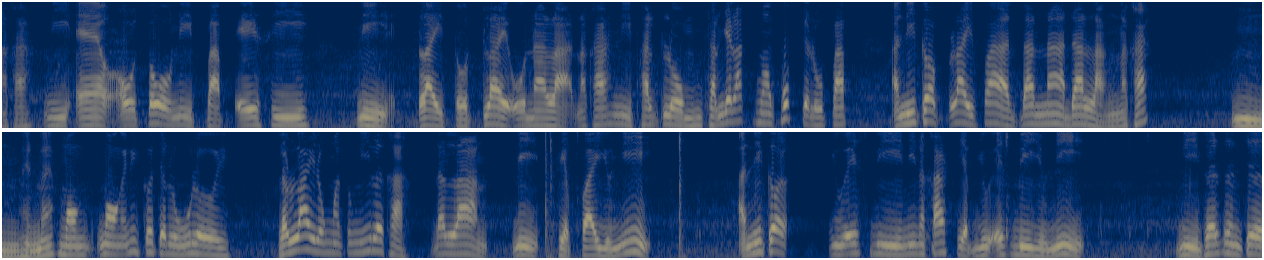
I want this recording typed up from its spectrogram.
นะคะ มีแอร์ออโต้นี่ปรับ AC นี่ไล่ตดไล่โอนาระนะคะ นี่พัดลม สัญลักษณ์มองปุ๊บจะรู้ปับ๊บอันนี้ก็ไล่ฝ้าด้านหน้าด้านหลังนะคะ อืม เห็นไหมมองมองอันนี้ก็จะรู้เลย แล้วไล่ลงมาตรงนี้เลยค่ะ ด้านล่างนี่เสียบไฟอยู่นี่ อันนี้ก็ USB นี่นะคะ เสียบ USB อยู่นี่ นี่ passenger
